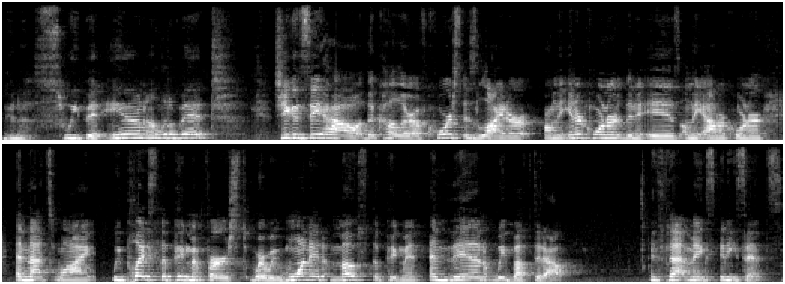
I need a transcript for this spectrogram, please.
I'm gonna sweep it in a little bit. So you can see how the color, of course, is lighter on the inner corner than it is on the outer corner. And that's why we placed the pigment first where we wanted most of the pigment and then we buffed it out. if that makes any sense.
